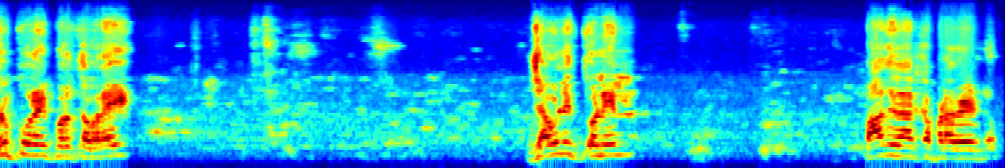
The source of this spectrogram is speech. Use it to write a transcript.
திருப்பூரை பொறுத்தவரை ஜவுளி தொழில் பாதுகாக்கப்பட வேண்டும்.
